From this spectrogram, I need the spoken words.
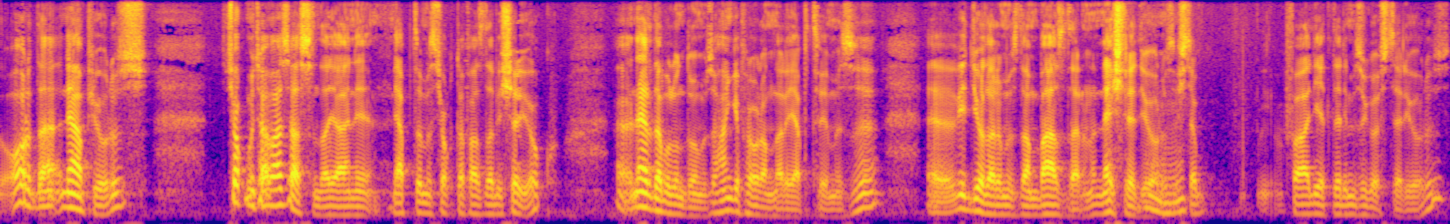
orada ne yapıyoruz? Çok mütevazi aslında yani yaptığımız çok da fazla bir şey yok. Ee, Nerede bulunduğumuzu, hangi programları yaptığımızı, e, videolarımızdan bazılarını neşrediyoruz. İşte faaliyetlerimizi gösteriyoruz.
